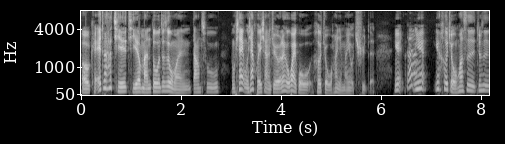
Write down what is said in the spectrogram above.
OK，哎，对他其实提了蛮多，就是我们当初。我现在我现在回想，觉得那个外国喝酒文化也蛮有趣的，因为、啊、因为因为喝酒文化是就是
